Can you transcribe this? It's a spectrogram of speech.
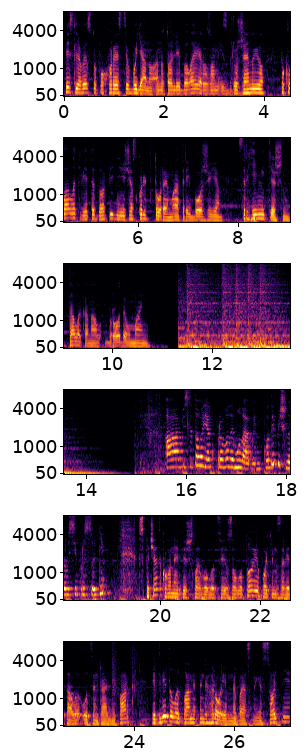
Після виступу хористів Буяну Анатолій Балей разом із дружиною поклали квіти до підніжжя скульптури Матері Божої. Сергій Нікішин, телеканал Броди Умань. А після того, як провели молебень, куди пішли усі присутні? Спочатку вони пішли вулицею Золотою, потім завітали у центральний парк, відвідали пам'ятник Героям Небесної Сотні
